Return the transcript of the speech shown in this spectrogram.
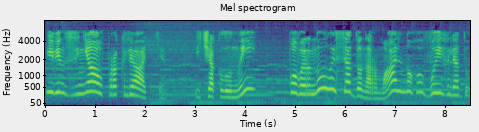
І він зняв прокляття, і чаклуни повернулися до нормального вигляду.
